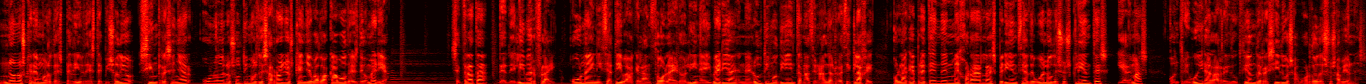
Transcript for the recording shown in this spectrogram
No nos queremos despedir de este episodio sin reseñar uno de los últimos desarrollos que han llevado a cabo desde Omeria. Se trata de Deliverfly, una iniciativa que lanzó la aerolínea Iberia en el último Día Internacional del Reciclaje, con la que pretenden mejorar la experiencia de vuelo de sus clientes y además contribuir a la reducción de residuos a bordo de sus aviones.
